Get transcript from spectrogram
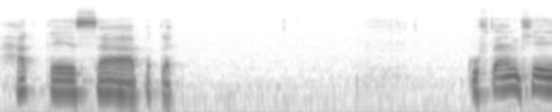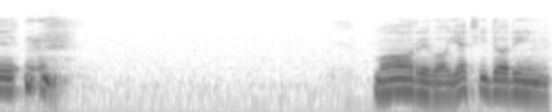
حق سبق. گفتن که ما روایتی داریم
